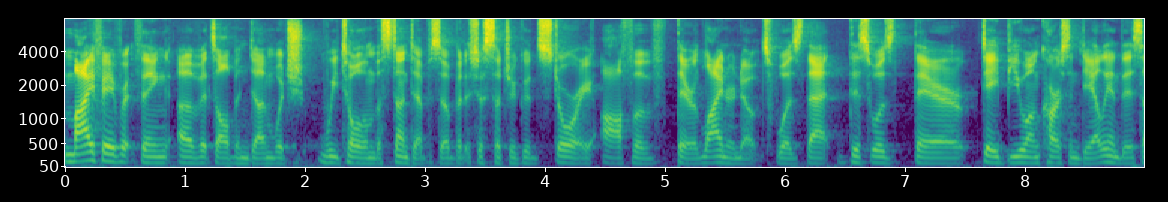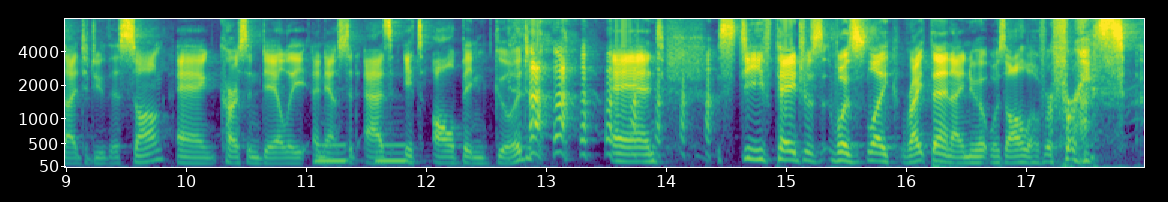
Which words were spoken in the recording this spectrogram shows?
My favorite thing of It's All Been Done, which we told in the stunt episode, but it's just such a good story off of their liner notes, was that this was their debut on Carson Daly and they decided to do this song. And Carson Daly mm-hmm. announced it as mm-hmm. It's All Been Good. and Steve Page was, was like, right then, I knew it was all over for us.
